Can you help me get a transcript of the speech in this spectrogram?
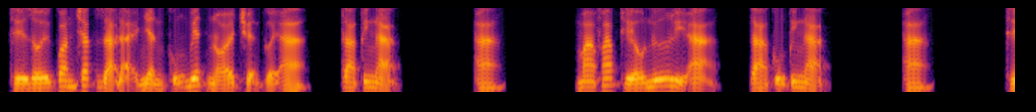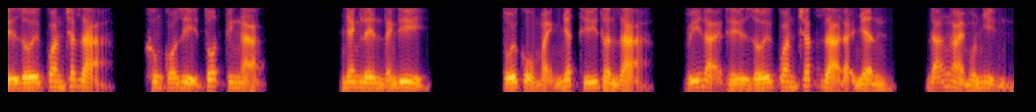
thế giới quan chắc giả đại nhân cũng biết nói chuyện cười a, ta kinh ngạc. A, ma pháp thiếu nữ lì a ta cũng kinh ngạc. A, thế giới quan chắc giả, không có gì tốt kinh ngạc. Nhanh lên đánh đi. Tối cổ mạnh nhất thí thần giả, vĩ đại thế giới quan chắc giả đại nhân, đã ngài muốn nhìn,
